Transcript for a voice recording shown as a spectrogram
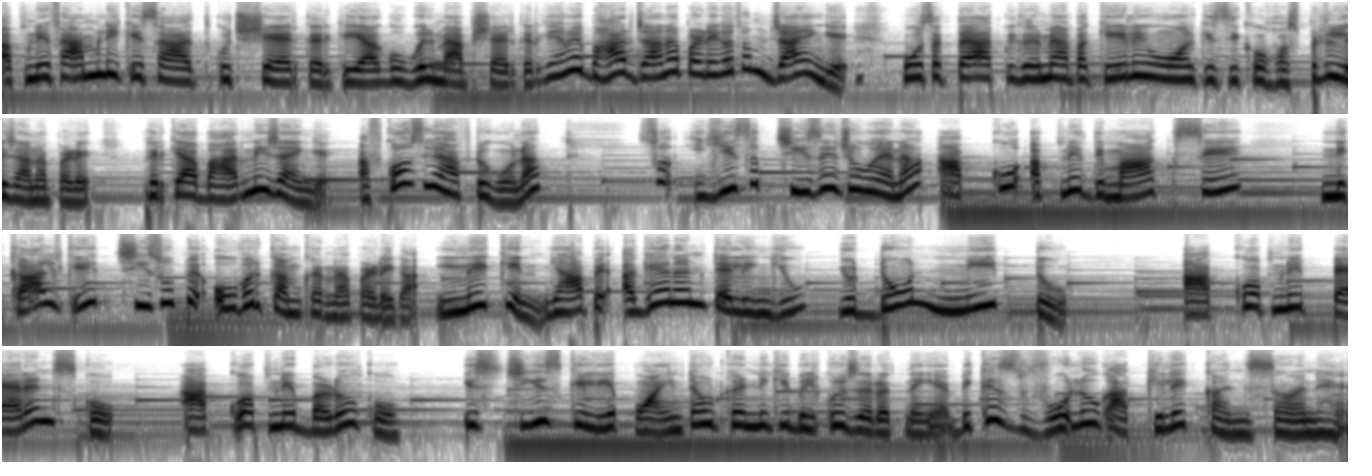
अपने फैमिली के साथ कुछ शेयर करके या गूगल मैप शेयर करके हमें बाहर जाना पड़ेगा तो हम जाएँगे। हो सकता है आपके घर में आप अकेले हों और किसी को हॉस्पिटल ले जाना पड़े फिर क्या बाहर नहीं जाएँगे? Of course you have to go ना। सो so, ये सब चीज़ें जो है ना आपको अपने दिमाग से निकाल के चीज़ों पे ओवरकम करना पड़ेगा। लेकिन यहाँ पे again I am telling you you don't need to आपको अपने पेरेंट्स को आपको अपने बड़ों को इस चीज़ के लिए पॉइंट आउट करने की बिल्कुल ज़रूरत नहीं है बिकॉज़ वो लोग आपके लिए कंसर्न है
